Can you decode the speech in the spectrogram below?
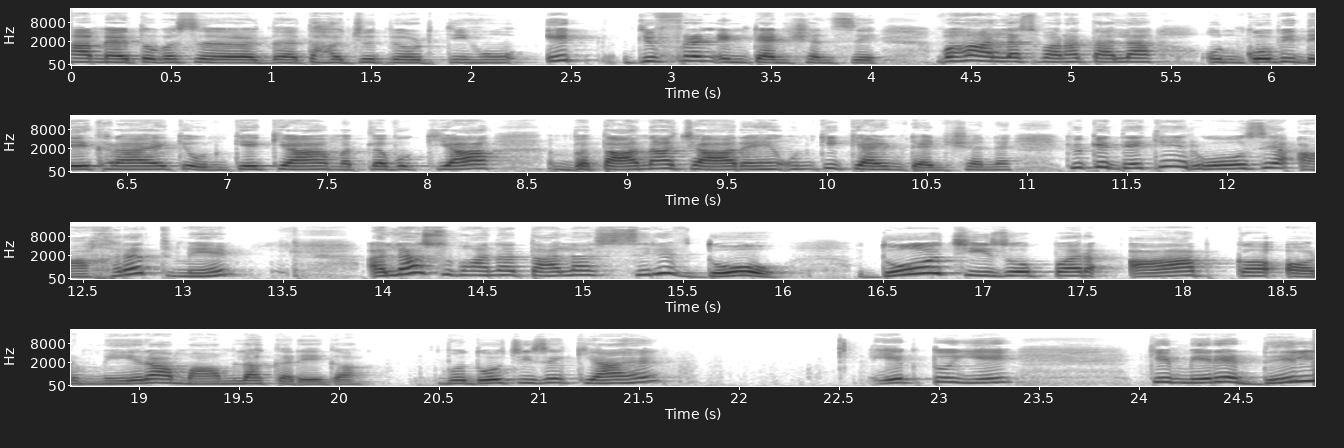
ہاں میں تو بس تہجد میں اٹھتی ہوں۔ ایک ڈفرینٹ انٹینشن سے۔ وہاں اللہ سبحانہ تعالیٰ ان کو بھی دیکھ رہا ہے کہ ان کے کیا مطلب وہ کیا بتانا چاہ رہے ہیں، ان کی کیا انٹینشن ہے۔ کیونکہ دیکھیں، روز آخرت میں اللہ سبحانہ تعالیٰ صرف دو دو چیزوں پر آپ کا اور میرا معاملہ کرے گا۔ وہ دو چیزیں کیا ہیں؟ ایک تو یہ کہ میرے دل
